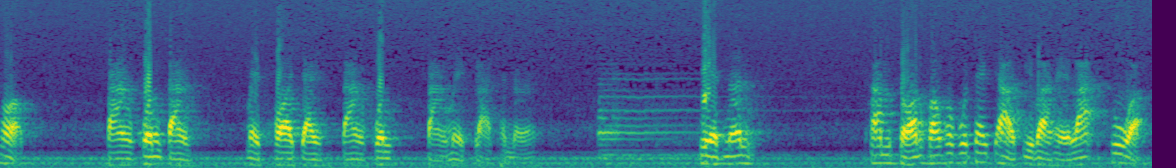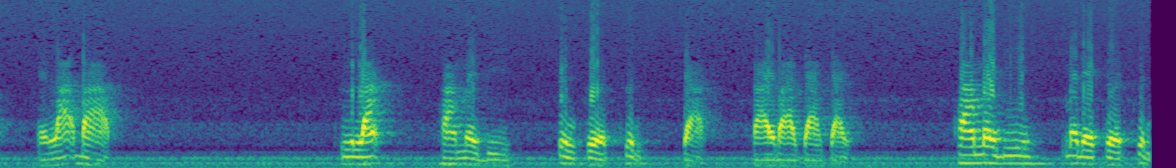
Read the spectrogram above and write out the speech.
ชอบ ต่างคนต่างไม่พอใจ ต่างคนต่างไม่ปรารถนาเหตุนั้น คำสอนของพระพุทธเจ้าที่ว่าให้ละชั่วให้ละบาป คือละความไม่ดี ซึ่งเกิดขึ้นจากกายวาจาใจ ความไม่ดีไม่ได้เกิดขึ้น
